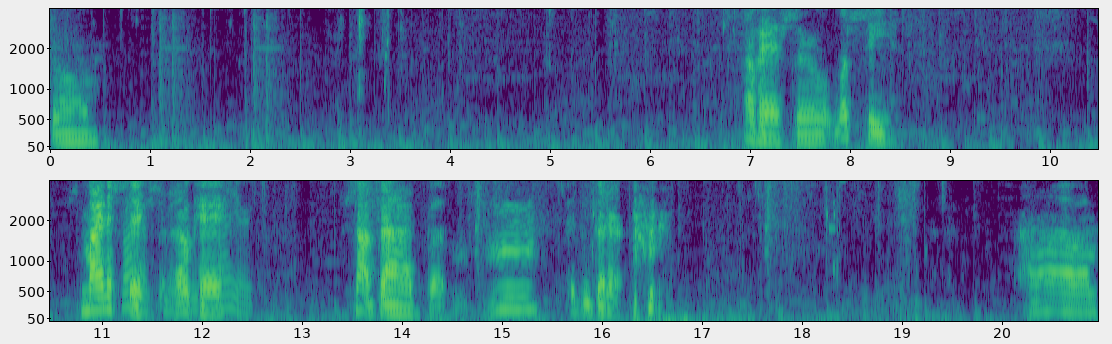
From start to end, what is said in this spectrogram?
Boom. Okay, so let's see. Minus six. Okay. Required. It's not bad, but mm, could be better. um,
